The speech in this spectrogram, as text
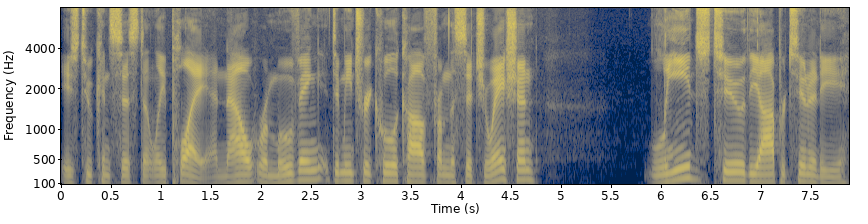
is to consistently play. And now removing Dmitry Kulikov from the situation leads to the opportunity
